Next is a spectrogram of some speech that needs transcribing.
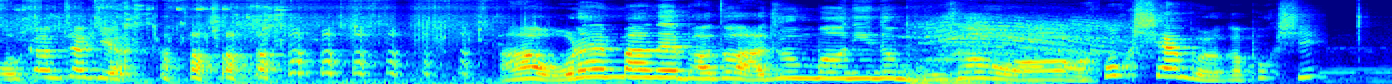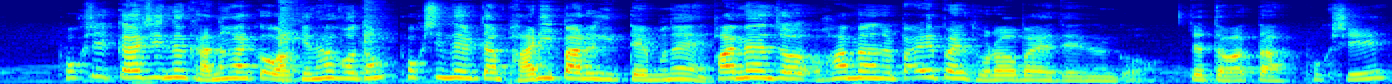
어 깜짝이야. 아 오랜만에 봐도 아주머니는 무서워. 폭시 한번 볼까 폭시? 폭시까지는 가능할 것 같긴 하거든? 폭시는 일단 발이 빠르기 때문에 화면 저 화면을 빨리빨리 돌아봐야 되는 거. 됐다 왔다. 폭시.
